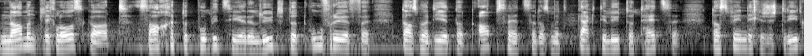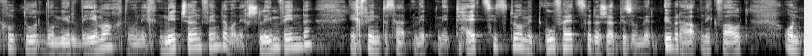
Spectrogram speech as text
namentlich losgeht, Sachen dort publizieren, Leute dort aufrufen, dass man die dort absetzen, dass man gegen die Leute dort hetzen. Das finde ich ist eine Streitkultur, die mir weh macht, die ich nicht schön finde, die ich schlimm finde. Ich finde, das hat mit, mit Hetze zu tun, mit Aufhetzen. Das ist etwas, was mir überhaupt nicht gefällt. Und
